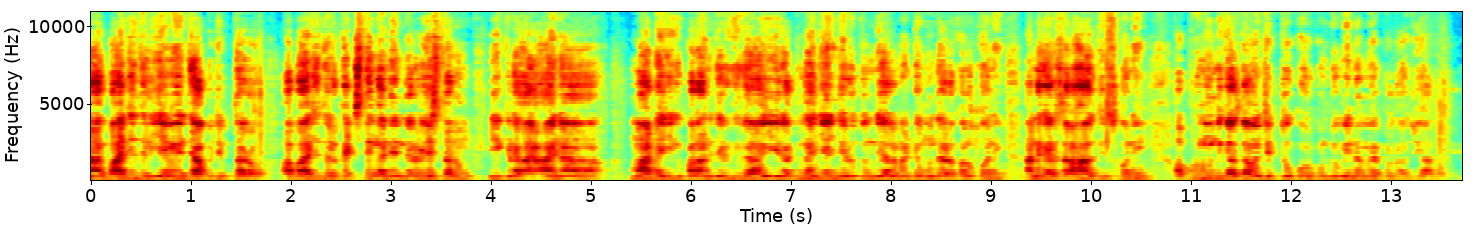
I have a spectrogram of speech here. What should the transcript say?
నా బాధ్యతలు ఏమైతే అప్పచెప్తారో ఆ బాధ్యతలు ఖచ్చితంగా నేను నెరవేరుస్తాను. ఇక్కడ ఆయన మాట ఈ ఫలానా జరుగుగా ఈ రకంగా అన్యాయం జరుగుతుంది ఎలమంటే ముందు అక్కడ కనుక్కొని అన్నగారి సలహాలు తీసుకొని అప్పుడు ముందుకు వెళ్తామని చెప్తూ కోరుకుంటూ మీ నమ్మేపలరాజు యాదవ్.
